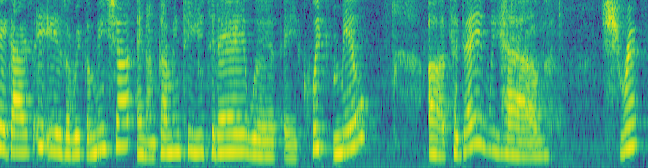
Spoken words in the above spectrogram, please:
Hey guys, it is Arika Misha and I'm coming to you today with a quick meal. Uh, today we have shrimp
